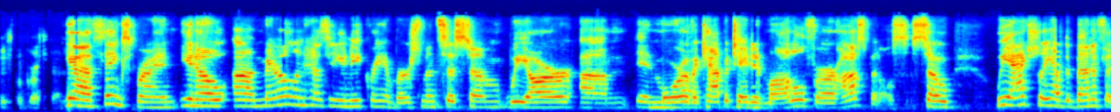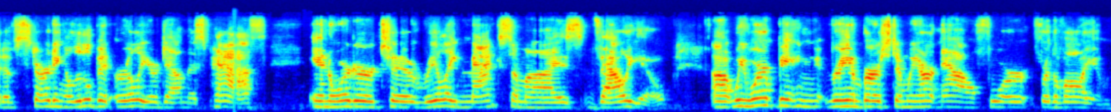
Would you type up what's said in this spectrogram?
digital growth strategy? Yeah, thanks, Brian. You know, um, Maryland has a unique reimbursement system. We are um, in more of a capitated model for our hospitals. So we actually have the benefit of starting a little bit earlier down this path in order to really maximize value. Uh, we weren't being reimbursed and we aren't now for for the volume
